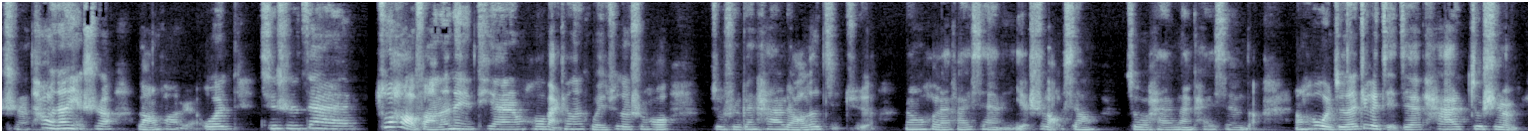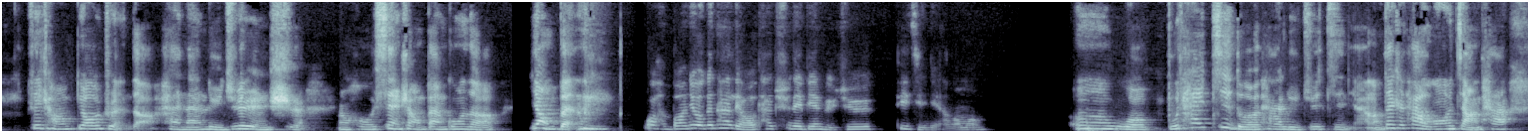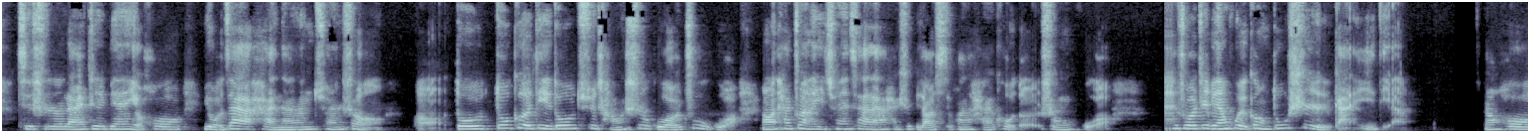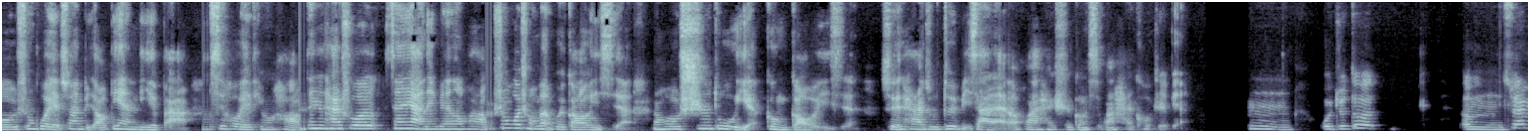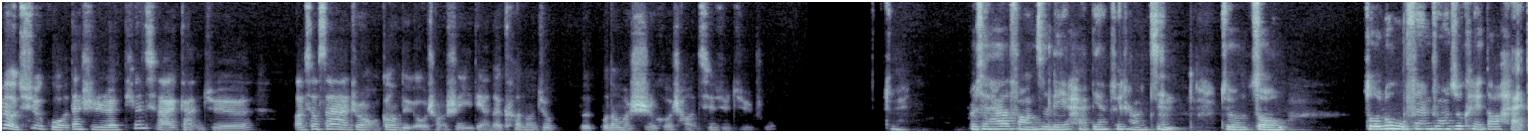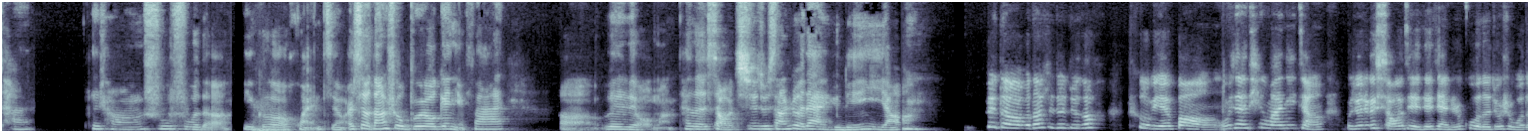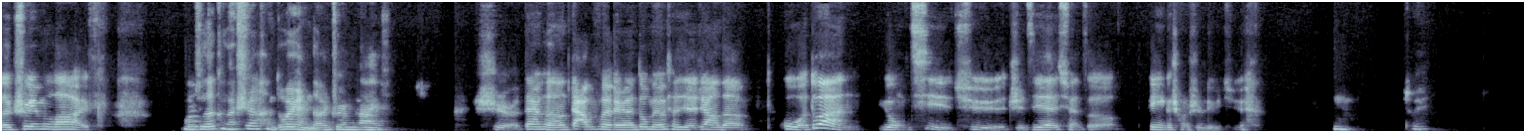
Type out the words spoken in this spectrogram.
是他好像也是廊坊人。我其实，在租好房的那天，然后晚上回去的时候，就是跟他聊了几句，然后后来发现也是老乡，就还蛮开心的。然后我觉得这个姐姐她就是非常标准的海南旅居人士，然后线上办公的样本。哇，很棒！你有跟她聊她去那边旅居第几年了吗？嗯，我不太记得她旅居几年了，但是她有跟我讲，她其实来这边以后有在海南全省，呃，都都各地都去尝试过住过，然后他转了一圈下来，还是比较喜欢海口的生活。他说这边会更都市感一点，然后生活也算比较便利吧，气候也挺好。但是他说三亚那边的话，生活成本会高一些，然后湿度也更高一些。所以他就对比下来的话，还是更喜欢海口这边。嗯，我觉得，嗯，虽然没有去过，但是听起来感觉，呃，像三亚这种更旅游城市一点的，可能就不不那么适合长期去居住。对，而且它的房子离海边非常近，就走走路五分钟就可以到海滩，非常舒服的一个环境。而且我当时我不是有给你发。呃，微流嘛，它的小区就像热带雨林一样。对的，我当时就觉得特别棒。我现在听完你讲，我觉得这个小姐姐简直过的就是我的 dream life。我觉得可能是很多人的 dream life。是，但是可能大部分人都没有小姐姐这样的果断勇气去直接选择另一个城市旅居。嗯，对。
